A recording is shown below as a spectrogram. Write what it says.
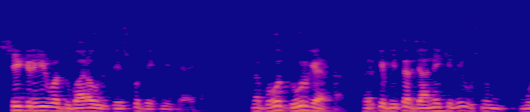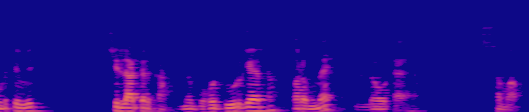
शीघ्र ही वह दोबारा उस देश को देखने जाएगा। मैं बहुत दूर गया था। घर के भीतर जाने के लिए उसने मुड़ते हुए चिल्लाकर कहा, मैं बहुत दूर गया था और अब मैं लौट आया हूँ। समाप्त।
